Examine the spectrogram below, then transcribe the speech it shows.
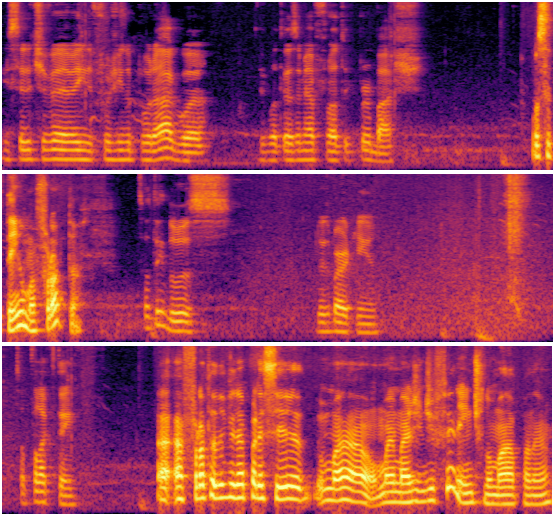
E se ele estiver indo- fugindo por água, eu vou trazer minha frota aqui por baixo. Você tem uma frota? Só tem duas. Dois barquinhos. Só pra falar que tem. A, a frota deveria aparecer uma, uma imagem diferente no mapa, né?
